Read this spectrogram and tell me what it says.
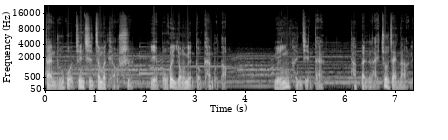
但如果坚持这么调试，也不会永远都看不到。原因很简单，它本来就在那里。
